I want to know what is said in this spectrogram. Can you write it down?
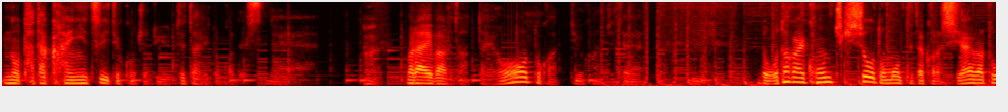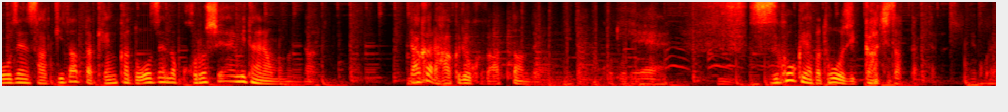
の戦いについてこうちょっと言ってたりとかですね、はい。まあ、ライバルだったよとかっていう感じで,、でお互い根付きしようと思ってたから試合は当然さっきだった喧嘩同然の殺し合いみたいなものになる。だから迫力があったんだよみたいなことですごくやっぱ当時ガチだったみたいなんですよねこれ。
